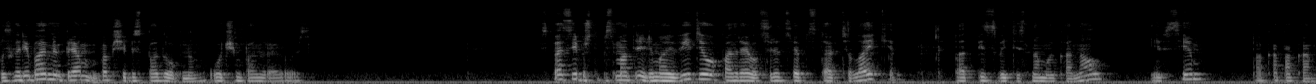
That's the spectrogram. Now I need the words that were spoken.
С грибами прям вообще бесподобно. Очень понравилось. Спасибо, что посмотрели мое видео. Понравился рецепт, ставьте лайки. Подписывайтесь на мой канал. И всем пока-пока.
